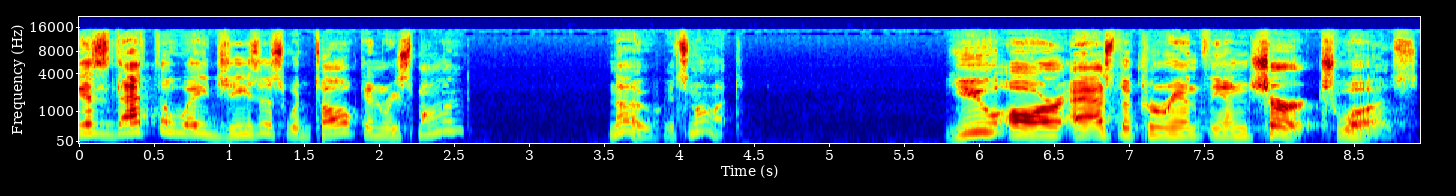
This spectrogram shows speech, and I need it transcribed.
Is that the way Jesus would talk and respond? No, it's not. You are as the Corinthian church was.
